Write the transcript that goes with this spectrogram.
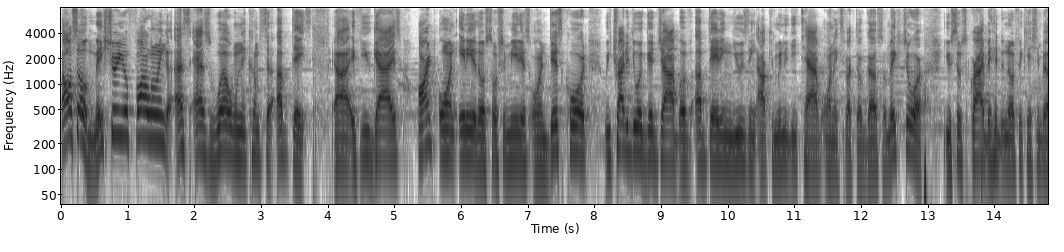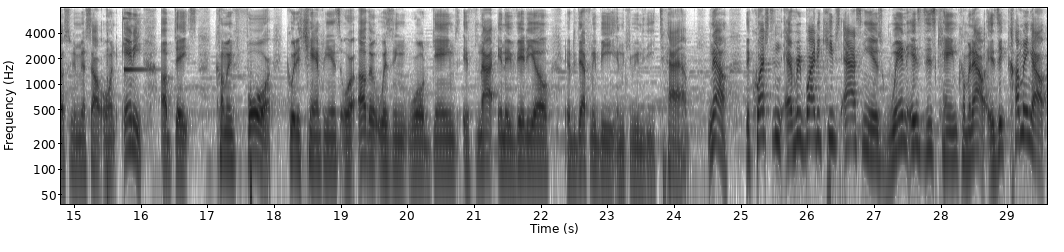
Also, make sure you're following us as well when it comes to updates. Uh, if you guys aren't on any of those social medias or on Discord, we try to do a good job of updating using our community tab on XpectoGO. So make sure you subscribe and hit the notification bell so you miss out on any updates coming for Quidditch Champions or other Wizarding World games. If not in a video, it'll definitely be in the community tab. Now, the question everybody keeps asking is when is this game coming out? Is it coming out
